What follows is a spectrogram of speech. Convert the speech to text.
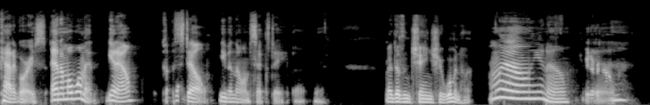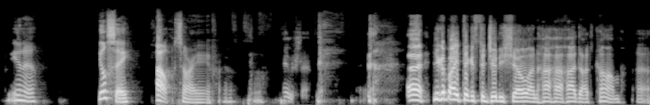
categories. And I'm a woman, you know, still, even though I'm 60. But, yeah. That doesn't change your womanhood. Well, you know. You never know. You know. You'll see. Oh, sorry. I understand. uh, you can buy tickets to Judy's show on hahaha.com. Uh,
